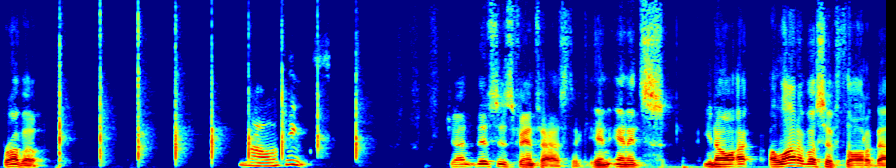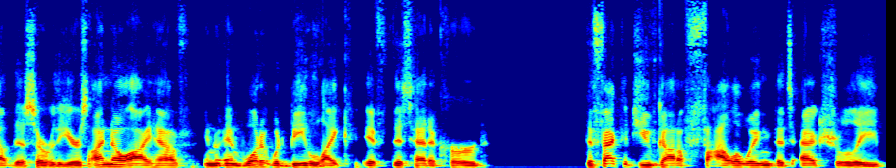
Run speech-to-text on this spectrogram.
Bravo. No, thanks. Jen, this is fantastic. And and it's you know, I, a lot of us have thought about this over the years. I know I have, and, and what it would be like if this had occurred. The fact that you've got a following that's actually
